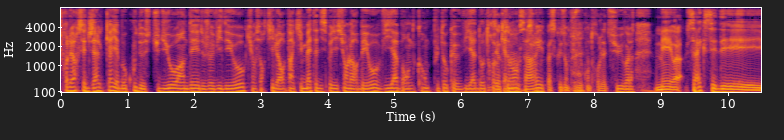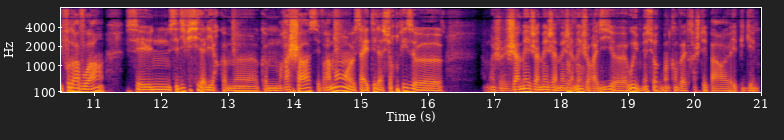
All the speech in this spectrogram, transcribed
Je crois d'ailleurs que c'est déjà le cas. Il y a beaucoup de studios indés de jeux vidéo qui ont sorti leur, enfin, qui mettent à disposition leur BO via Bandcamp plutôt que via d'autres canaux. Exactement, ça arrive parce qu'ils ont plus de contrôle là-dessus, voilà. Mais voilà, c'est vrai que c'est des, il faudra voir. C'est une, c'est difficile à lire comme euh, comme rachat. C'est vraiment, euh, ça a été la surprise. euh, moi, je, jamais, jamais, jamais, jamais, j'aurais dit, euh, oui, bien sûr que Bandcamp va être acheté par euh, Epic Games.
